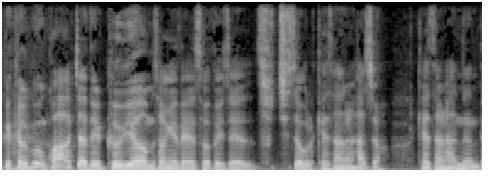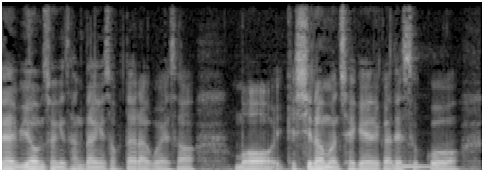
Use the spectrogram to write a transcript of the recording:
그 결국은 과학자들 그 위험성에 대해서도 이제 수치적으로 계산을 하죠. 계산을 했는데 위험성이 상당히 적다라고 해서 뭐 이렇게 실험은 재개가 됐었고 음.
